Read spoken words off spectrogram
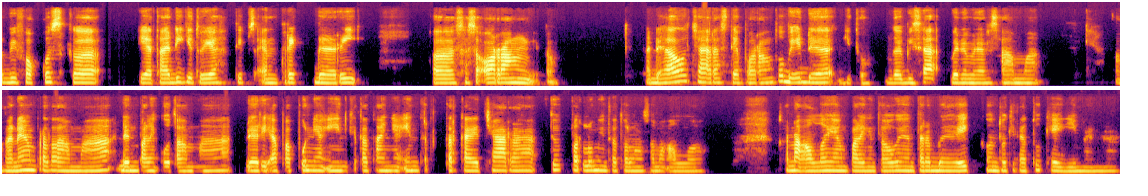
Lebih fokus ke ya tadi gitu ya tips and trick dari uh, seseorang gitu Padahal cara setiap orang tuh beda gitu, nggak bisa benar-benar sama. Makanya yang pertama dan paling utama dari apa pun yang ingin kita tanyain ter terkait cara itu perlu minta tolong sama Allah. Karena Allah yang paling tahu yang terbaik untuk kita tuh kayak gimana.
